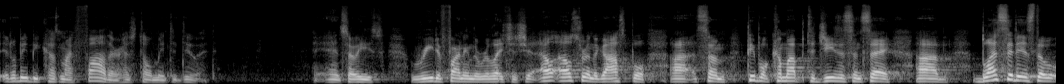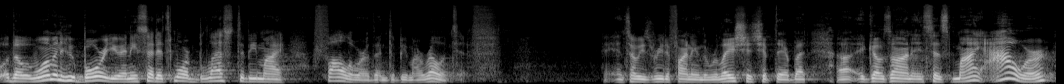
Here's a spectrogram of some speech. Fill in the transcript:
it'll be because my father has told me to do it. And so he's redefining the relationship. Elsewhere in the gospel, uh, some people come up to Jesus and say, uh, Blessed is the, the woman who bore you. And he said, It's more blessed to be my follower than to be my relative. And so he's redefining the relationship there. But uh, it goes on, and it says, My hour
